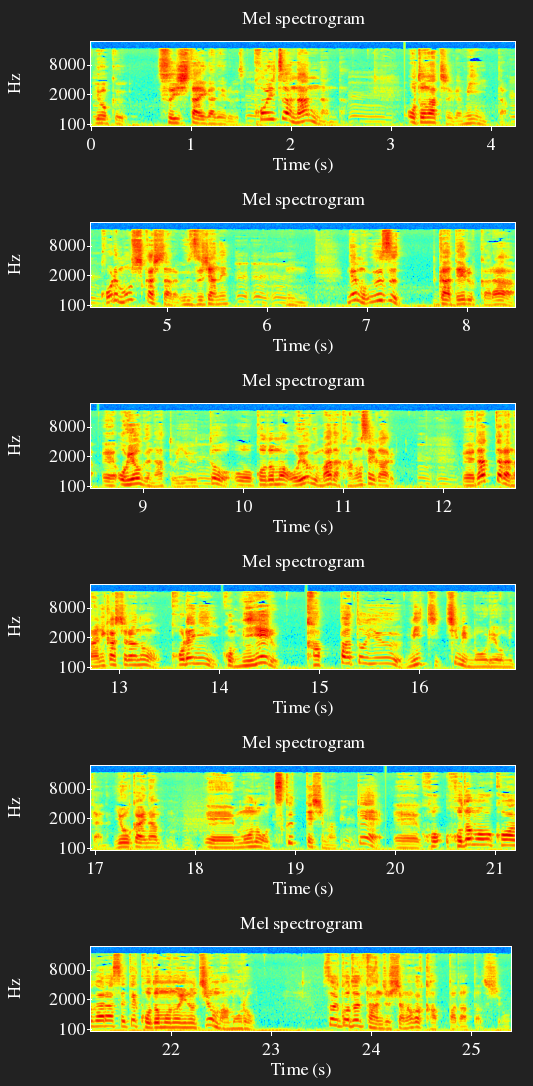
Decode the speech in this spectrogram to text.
うんよく水死体が出る。うんこいつは何なんだ？うん大人たちが見に行った。うんこれもしかしたら渦じゃね？うんうんううんん。でも渦が出るから、えー泳ぐなというと、お子供は泳ぐまだ可能性がある。うんうんえーだったら何かしらの、これにこう見える、カッパという未知、地味猛量みたいな妖怪な、えーものを作ってしまって、えーこ子供を怖がらせて子供の命を守ろう。そういうことで誕生したのがカッパだったとしよ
